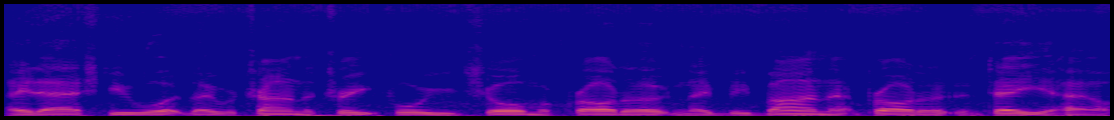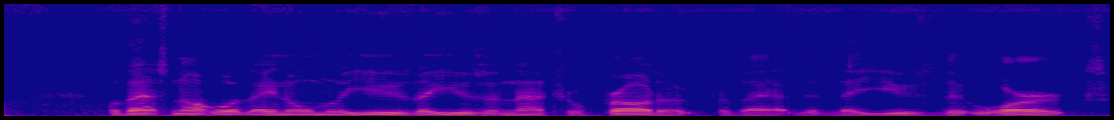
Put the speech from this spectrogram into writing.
they'd ask you what they were trying to treat for, you'd show them a product and they'd be buying that product and tell you how. Well, that's not what they normally use. They use a natural product for that, that they use that works,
